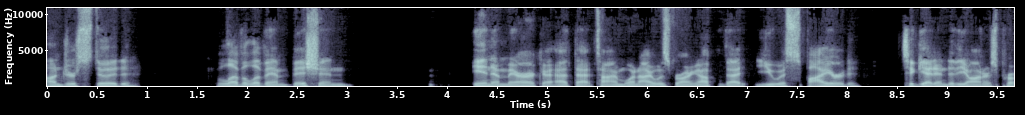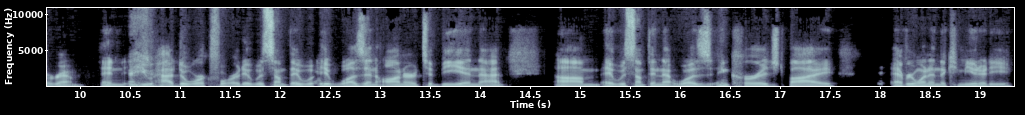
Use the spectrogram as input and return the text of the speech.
understood level of ambition in America at that time when I was growing up that you aspired to get into the honors program and you had to work for it. It was something, it was an honor to be in that. Um, it was something that was encouraged by everyone in the community.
